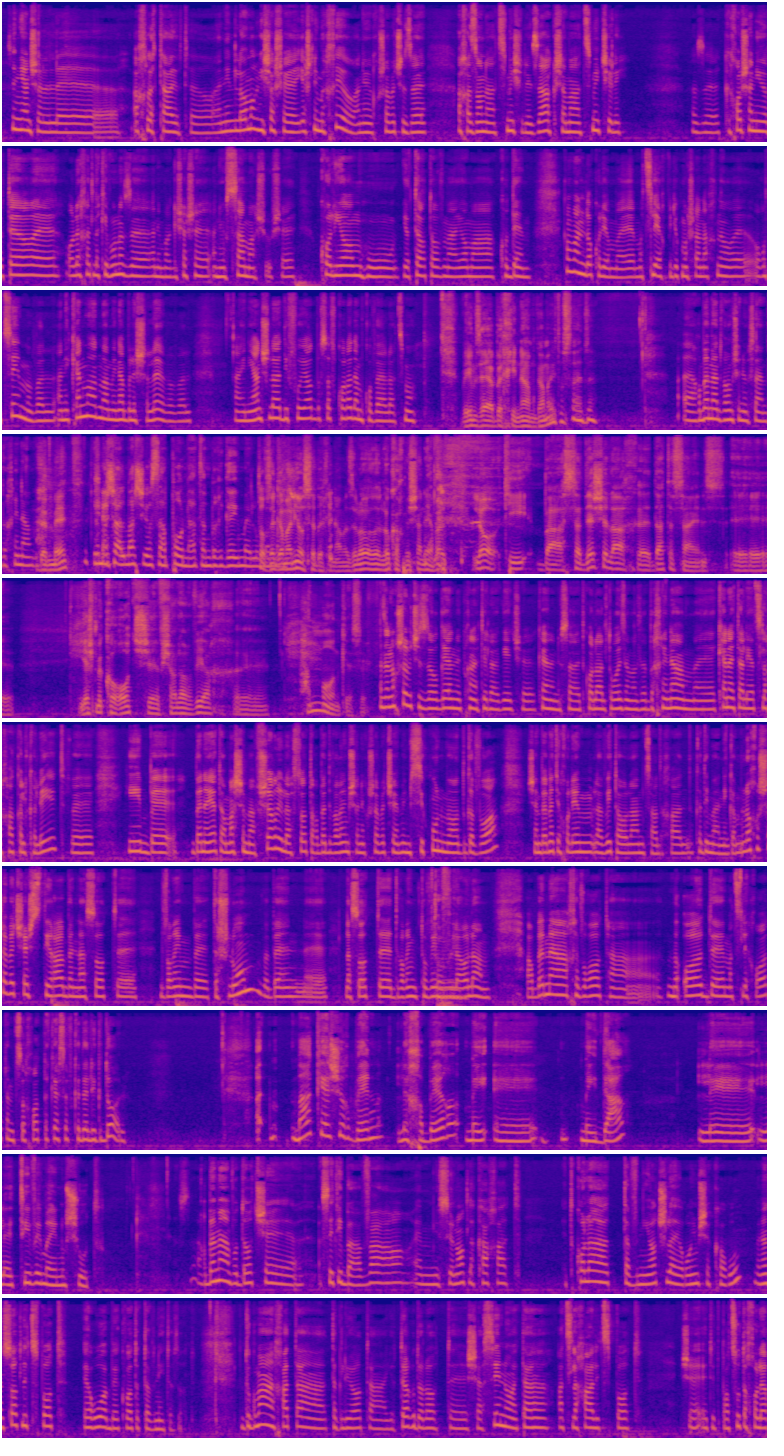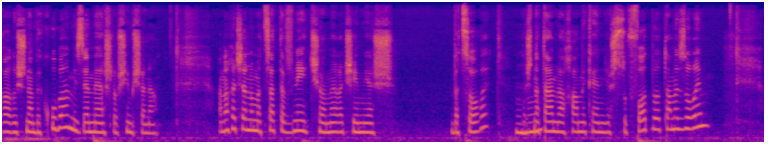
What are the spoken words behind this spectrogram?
זה עניין של uh, החלטה יותר. אני לא מרגישה שיש לי מחיר, אני חושבת שזה החזון העצמי שלי, זה ההגשמה העצמית שלי. אז uh, ככל שאני יותר uh, הולכת לכיוון הזה, אני מרגישה שאני עושה משהו, שכל יום הוא יותר טוב מהיום הקודם. כמובן, לא כל יום uh, מצליח בדיוק כמו שאנחנו uh, רוצים, אבל אני כן מאוד מאמינה בלשלב, אבל... העניין של העדיפויות, בסוף כל אדם קובע לעצמו. ואם זה היה בחינם, גם היית עושה את זה? הרבה מהדברים שאני עושה הם בחינם. באמת? למשל, מה שהיא עושה פה, נתן, ברגעים אלו. טוב, זה גם אני עושה בחינם, אז זה לא, לא כך משנה, אבל לא, כי בשדה שלך, דאטה סיינס, אה, יש מקורות שאפשר להרוויח אה, המון כסף. אז אני חושבת שזה הוגן מבחינתי להגיד שכן, אני עושה את כל האלטרואיזם הזה בחינם. אה, כן הייתה לי הצלחה כלכלית, והיא ב, בין היתר מה שמאפשר לי לעשות הרבה דברים שאני חושבת שהם עם סיכון מאוד גבוה, שהם באמת יכולים להביא את העולם צעד אחד קדימה. אני גם לא חושבת שיש סתירה בין לעשות uh, דברים בתשלום ובין uh, לעשות דברים טובים, טובים לעולם. הרבה מהחברות המאוד מצליחות, הן צריכות את הכסף כדי לגדול. מה הקשר בין לחבר אה, מידע להיטיב עם האנושות? הרבה מהעבודות שעשיתי בעבר הם ניסיונות לקחת את כל התבניות של האירועים שקרו ולנסות לצפות אירוע בעקבות התבנית הזאת. לדוגמה, אחת התגליות היותר גדולות אה, שעשינו הייתה הצלחה לצפות את התפרצות החולרה הראשונה בקובה מזה 130 שנה. המערכת שלנו מצאה תבנית שאומרת שאם יש בצורת, mm-hmm. ושנתיים לאחר מכן יש סופות באותם אזורים,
